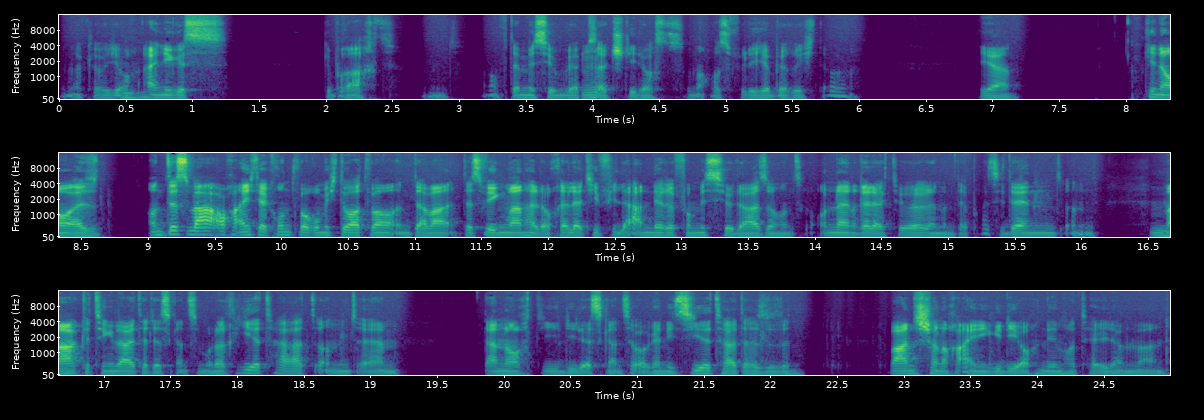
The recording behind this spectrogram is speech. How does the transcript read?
da glaube ich auch Mhm. einiges gebracht. Und auf der Mission-Website steht auch so ein ausführlicher Bericht. Aber ja, genau, also Und das war auch eigentlich der Grund, warum ich dort war. Und da war, deswegen waren halt auch relativ viele andere von Missio da, so unsere Online-Redakteurin und der Präsident und Mhm. Marketingleiter, der das Ganze moderiert hat und ähm, dann noch die, die das Ganze organisiert hat. Also waren es schon noch einige, die auch in dem Hotel dann waren.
